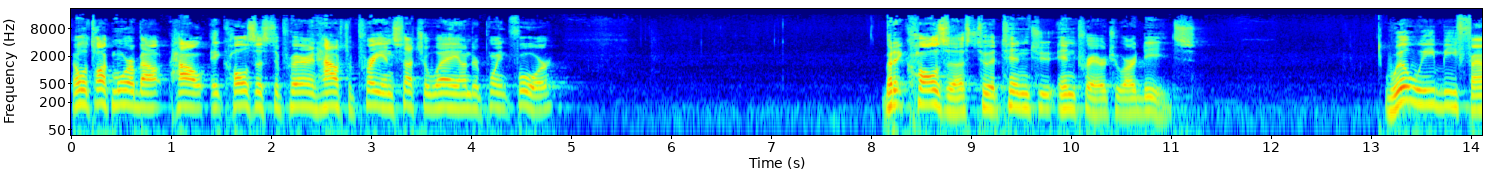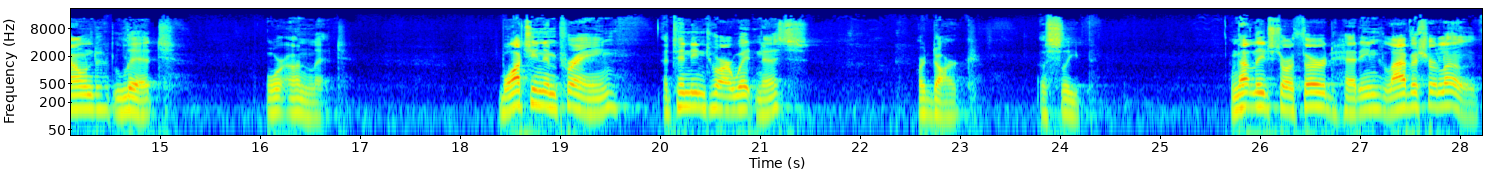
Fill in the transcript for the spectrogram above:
And we'll talk more about how it calls us to prayer and how to pray in such a way under point four. But it calls us to attend to, in prayer to our deeds. Will we be found lit or unlit? Watching and praying, attending to our witness, or dark, asleep? And that leads to our third heading lavish or loathe.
